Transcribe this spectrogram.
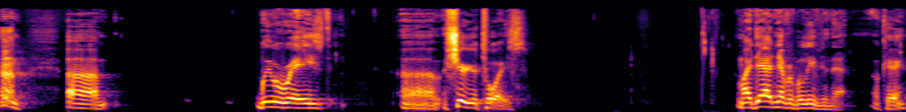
um, we were raised, uh, share your toys. My dad never believed in that, okay?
